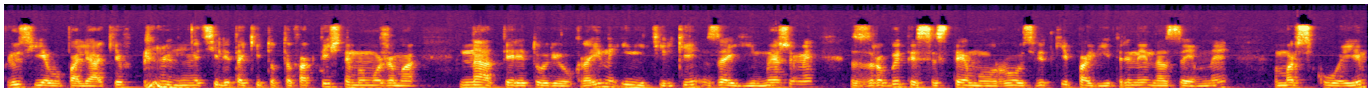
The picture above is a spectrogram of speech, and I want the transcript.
Плюс є у поляків ці літаки. Тобто, фактично, ми можемо на території України і не тільки за її межами зробити систему розвідки повітряної, наземної, морської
